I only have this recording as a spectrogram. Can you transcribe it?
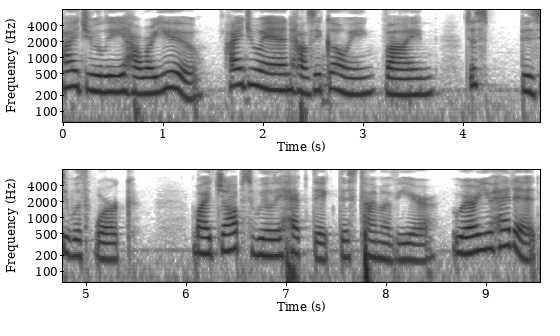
Hi, Julie. How are you? Hi Joanne, how's it going? Fine, just busy with work. My job's really hectic this time of year. Where are you headed?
